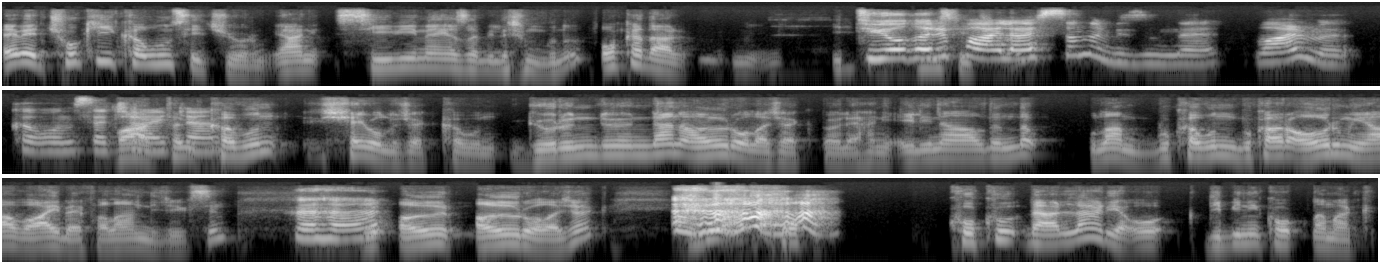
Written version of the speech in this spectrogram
Evet çok iyi kavun seçiyorum. Yani CV'me yazabilirim bunu. O kadar Tüyoları paylaşsana bizimle. Var mı kavun Var seçerken? tabii kavun şey olacak kavun. Göründüğünden ağır olacak böyle. Hani eline aldığında ulan bu kavun bu kadar ağır mı ya vay be falan diyeceksin. Ağır ağır olacak. Koku derler ya o dibini koklamak.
